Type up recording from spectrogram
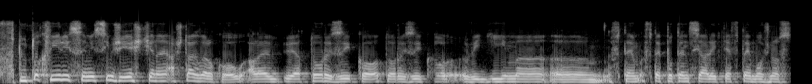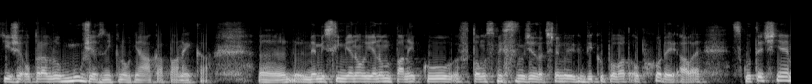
V tuto chvíli si myslím, že ještě ne až tak velkou, ale já to riziko, to riziko vidím eh, v té, v té potencialitě, v té možnosti, že opravdu může vzniknout nějaká panika. Eh, nemyslím jenom, jenom paniku v tom smyslu, že začneme vykupovat obchody, ale skutečně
